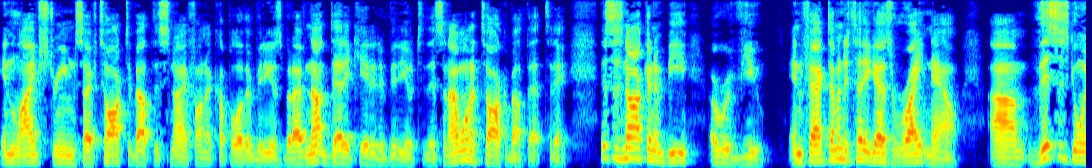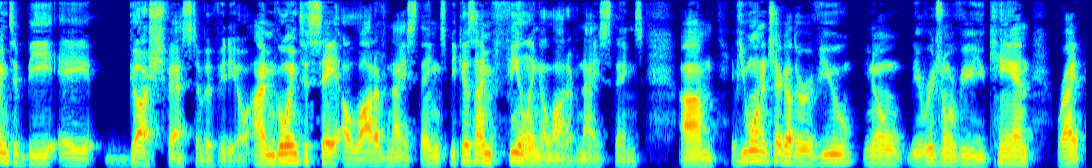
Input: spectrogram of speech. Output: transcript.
in live streams. I've talked about this knife on a couple other videos, but I've not dedicated a video to this, and I want to talk about that today. This is not going to be a review. In fact, I'm going to tell you guys right now, um, this is going to be a gush fest of a video. I'm going to say a lot of nice things because I'm feeling a lot of nice things. Um, if you want to check out the review, you know, the original review, you can, right?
